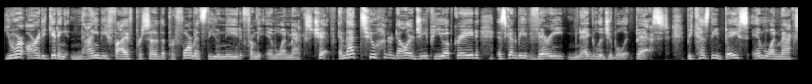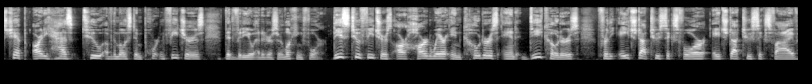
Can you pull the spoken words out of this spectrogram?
you are already getting 95% of the performance that you need from the M1 Max chip. And that $200 GPU upgrade is going to be very negligible at best, because the base M1 Max chip already has two of the most important features that video editors are looking for. These two features are hardware encoders and decoders for the H.264, H.265,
